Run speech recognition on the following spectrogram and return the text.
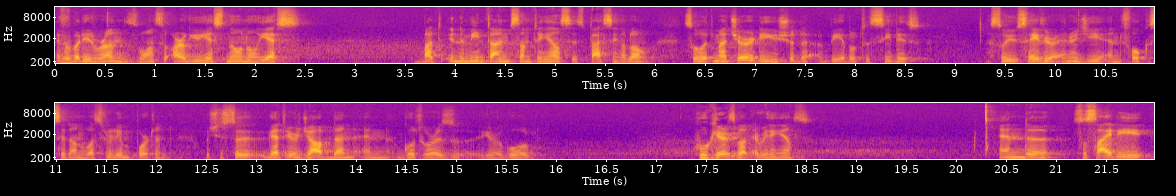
Everybody runs, wants to argue yes, no, no, yes. But in the meantime, something else is passing along. So with maturity, you should be able to see this So you save your energy and focus it on what's really important, which is to get your job done and go towards your goal. Who cares about everything else? And uh, society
